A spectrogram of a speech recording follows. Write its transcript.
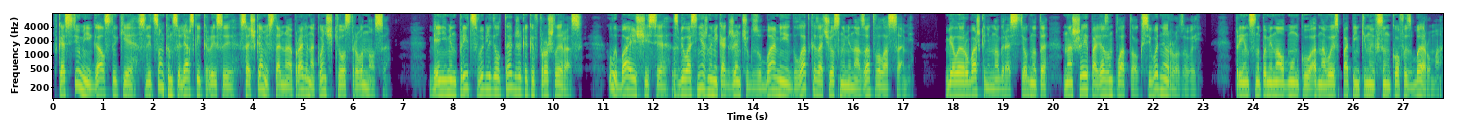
В костюме и галстуке, с лицом канцелярской крысы, с очками в стальной оправе на кончике острого носа. Бенjamin Приц выглядел так же, как и в прошлый раз. Улыбающийся, с белоснежными, как жемчуг, зубами и гладко зачесанными назад волосами. Белая рубашка немного расстегнута, на шее повязан платок, сегодня розовый. Принц напоминал Мунку одного из папенькиных сынков из Берума,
